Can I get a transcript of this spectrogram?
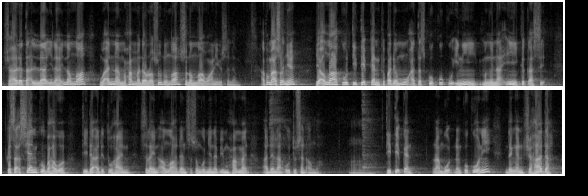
Syahadat an la ilaha illallah wa anna Muhammadar Rasulullah sallallahu alaihi wasallam. Apa maksudnya? Ya Allah aku titipkan kepadamu atas kukuku ini mengenai kekasih, kesaksianku bahawa tidak ada Tuhan selain Allah dan sesungguhnya Nabi Muhammad adalah utusan Allah. Ha. Titipkan rambut dan kuku ni dengan syahadah.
